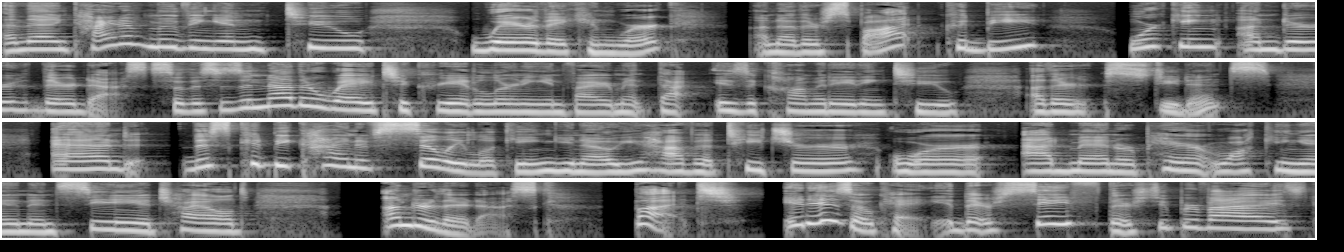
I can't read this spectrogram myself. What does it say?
And then, kind of moving into where they can work, another spot could be working under their desk. So, this is another way to create a learning environment that is accommodating to other students. And this could be kind of silly looking. You know, you have a teacher or admin or parent walking in and seeing a child under their desk. But it is okay. They're safe, they're supervised,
